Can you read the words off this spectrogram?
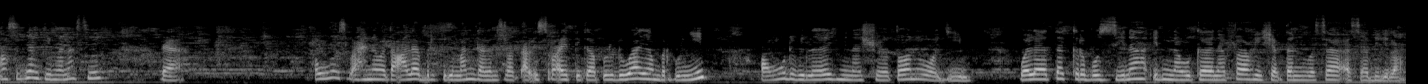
Maksudnya gimana sih? Dah, Allah Subhanahu wa taala berfirman dalam surat Al-Isra ayat 32 yang berbunyi A'udzu billahi minasyaitonir rajim wa la taqrabuz zina innahu kana fahishatan wa sabila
